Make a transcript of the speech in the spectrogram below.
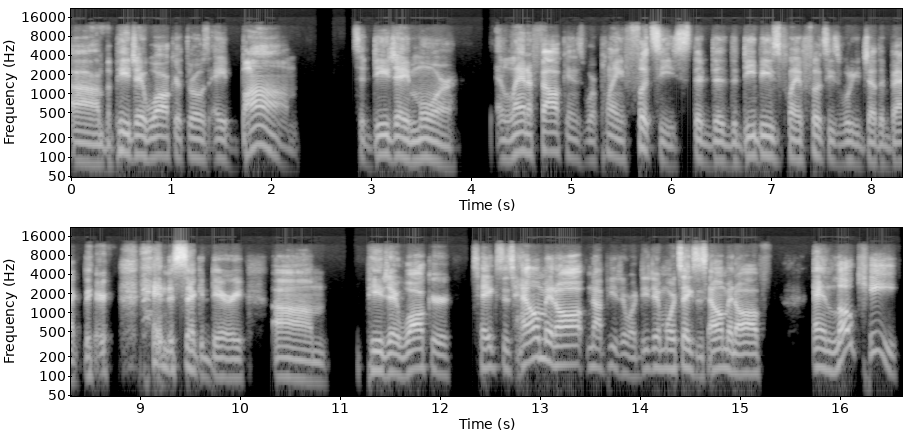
Um, but PJ Walker throws a bomb to DJ Moore. Atlanta Falcons were playing footsies. The, the, the DBs playing footsies with each other back there in the secondary. Um, PJ Walker takes his helmet off. Not PJ Walker. DJ Moore takes his helmet off. And low key,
